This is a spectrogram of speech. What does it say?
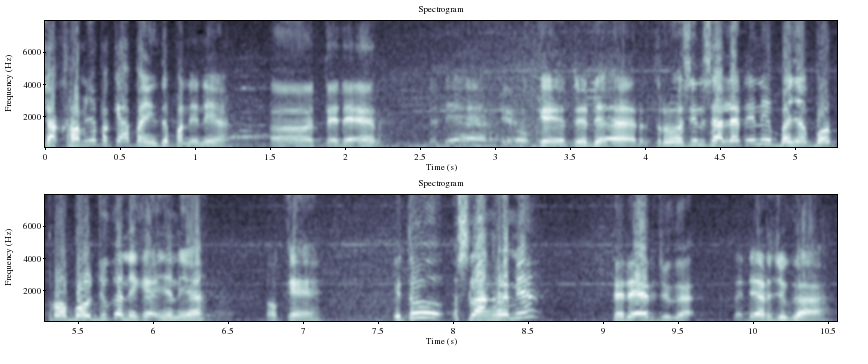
cakramnya pakai apa nih depan ini ya? Eh, TDR. TDR. Oke, TDR. Terus ini saya lihat ini banyak baut Pro Ball juga nih kayaknya nih ya. Oke. Itu selang remnya? TDR juga. TDR juga.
